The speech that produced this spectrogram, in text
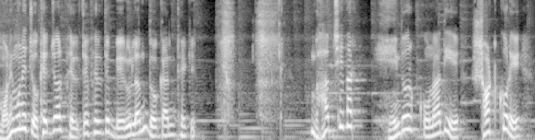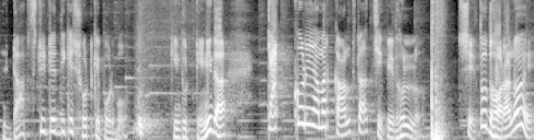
মনে মনে চোখের জল ফেলতে ফেলতে বেরুলাম দোকান থেকে। ভাবছি এবার হেঁদোর কোনা দিয়ে শর্ট করে ডাব স্ট্রিটের দিকে সটকে পড়ব। কিন্তু টেনিদা ক্যাক করে আমার কাঁধটা চেপে ধরল। সে তো ধরা নয়,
